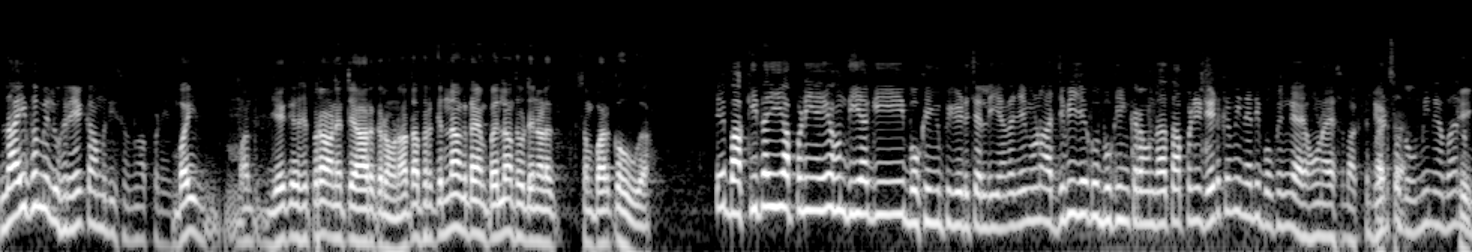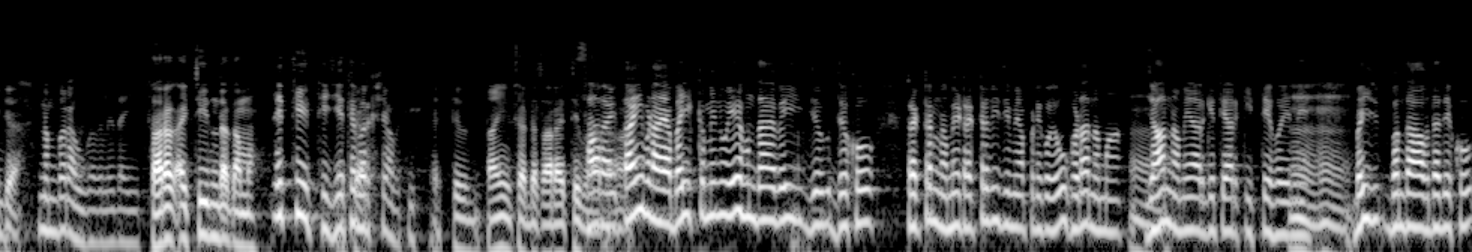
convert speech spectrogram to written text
ਲਾਈਫ ਮਿਲੂ ਹਰੇਕ ਕੰਮ ਦੀ ਤੁਹਾਨੂੰ ਆਪਣੇ ਦੀ। ਬਾਈ ਜੇ ਕਿਸੇ ਭਰਾ ਨੇ ਤਿਆਰ ਕਰਾਉਣਾ ਤਾਂ ਫਿਰ ਕਿੰਨਾ ਕੁ ਟਾਈਮ ਪਹਿਲਾਂ ਤੁਹਾਡੇ ਨਾਲ ਸੰਪਰਕ ਹੋਊਗਾ? ਇਹ ਬਾਕੀ ਤਾਂ ਜੀ ਆਪਣੀ ਇਹ ਹੁੰਦੀ ਹੈਗੀ ਬੁਕਿੰਗ ਪੀਰੀਅਡ ਚੱਲੀ ਜਾਂਦਾ। ਜਿਵੇਂ ਹੁਣ ਅੱਜ ਵੀ ਜੇ ਕੋਈ ਬੁਕਿੰਗ ਕਰਾਉਂਦਾ ਤਾਂ ਆਪਣੀ ਡੇਢ ਕੁ ਮਹੀਨੇ ਦੀ ਬੁਕਿੰਗ ਹੈ ਹੁਣ ਇਸ ਵਕਤ। ਡੇਢ ਤੋਂ 2 ਮਹੀਨਿਆਂ ਬਾਅਦ ਠੀਕ ਹੈ। ਨੰਬਰ ਆਊਗਾ ਅਗਲੇ ਦਾ ਜੀ। ਸਾਰਾ ਇੱਥੇ ਹੀ ਹੁੰਦਾ ਕੰਮ? ਇੱਥੇ ਇੱਥੇ ਜੀ ਇੱਥੇ ਵਰਕਸ਼ਾਪ 'ਚ ਹੀ। ਇੱਥੇ ਤਾਂ ਹੀ ਸਾਡਾ ਸਾਰਾ ਇੱਥੇ ਬਣਾ ਸਾਰਾ ਤਾਂ ਹੀ ਬਣਾਇਆ ਬਾਈ। ਇੱਕ ਮੈਨੂੰ ਇਹ ਹੁੰਦਾ ਹੈ ਬਈ ਜੋ ਦੇਖੋ ਟਰੈਕਟਰ ਨਵੇਂ ਟਰੈਕਟਰ ਵੀ ਜਿਵੇਂ ਆਪਣੇ ਕੋਲ ਉਹ ਖੜਾ ਨਵਾਂ ਜਾਂ ਨਵੇਂ ਆਰਗੇ ਤਿਆਰ ਕੀਤੇ ਹੋਏ ਨੇ। ਹੂੰ ਬਈ ਬੰਦਾ ਆਪਦਾ ਦੇਖੋ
